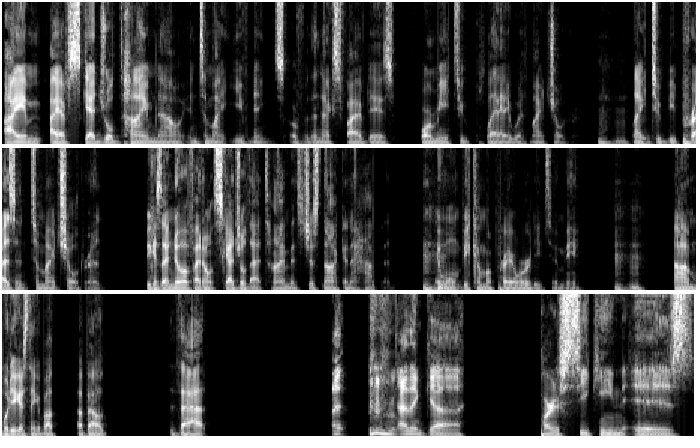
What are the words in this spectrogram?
I am I have scheduled time now into my evenings over the next 5 days for me to play with my children, Mm-hmm. like to be present to my children because I know if I don't schedule that time it's just not going to happen. It won't become a priority to me. Mm-hmm. Um, what do you guys think about about that? I, I think uh, part of seeking is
